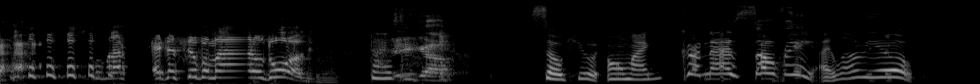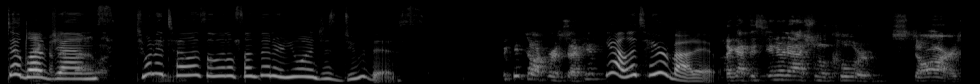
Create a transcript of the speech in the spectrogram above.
Supermodel- It's a supermodel dog. That's There you go. So cute. Oh my goodness, Sophie. I love you. Dead Love Take on that Gems. Do you want to tell us a little something or do you want to just do this? Can talk for a second. Yeah, let's hear about it. I got this international cooler of stars,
